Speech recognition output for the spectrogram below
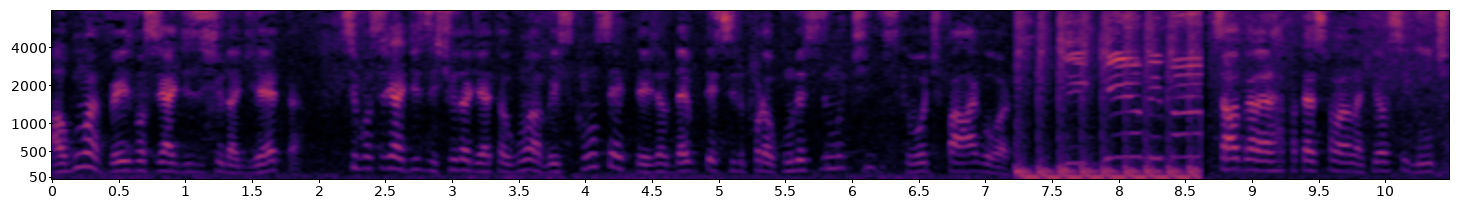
Alguma vez você já desistiu da dieta? Se você já desistiu da dieta alguma vez, com certeza deve ter sido por algum desses motivos que eu vou te falar agora. Salve galera, Rafa Tess falando aqui, é o seguinte,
